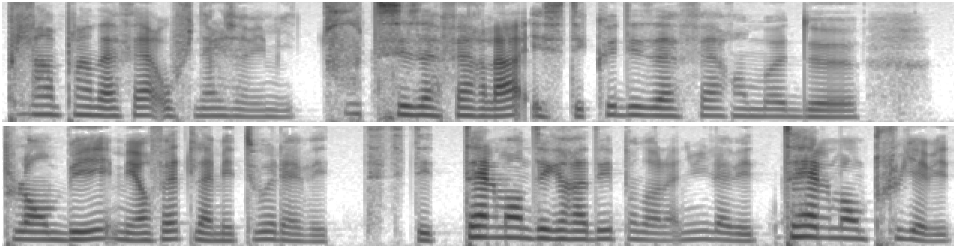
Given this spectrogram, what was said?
plein plein d'affaires. Au final, j'avais mis toutes ces affaires là et c'était que des affaires en mode plan B. Mais en fait, la météo, elle avait, c'était tellement dégradé pendant la nuit, il avait tellement plu, il y avait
